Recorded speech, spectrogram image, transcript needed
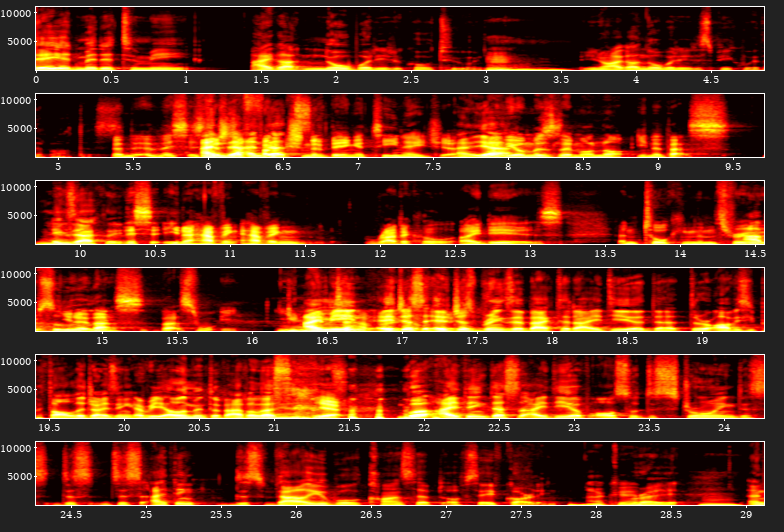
they admitted to me i got nobody to go to anymore. You know i got nobody to speak with about this And, and this is And just that- a function of being a teenager, Uh, yeah. whether you're Muslim or not. You know, that's exactly this. You know, having having radical ideas and talking them through. Absolutely, You know, that's that's. what y- You I mean, it just it just brings it back to the idea that they're obviously pathologizing every element of adolescence. Yeah. but I think that's the idea of also destroying this this this I think this valuable concept of safeguarding, Okay. right? And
